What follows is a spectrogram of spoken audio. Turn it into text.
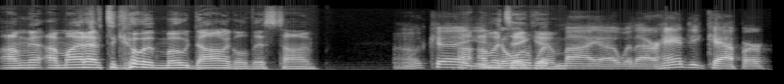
I'm I might have to go with Mo Donegal this time. Okay, I, I'm gonna going take with him. my uh, with our handicapper.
